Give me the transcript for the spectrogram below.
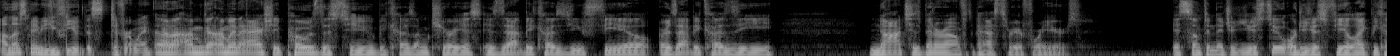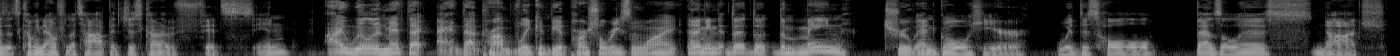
unless maybe you view it this different way. And I'm gonna I'm gonna actually pose this to you because I'm curious. Is that because you feel, or is that because the notch has been around for the past three or four years? It's something that you're used to, or do you just feel like because it's coming down from the top, it just kind of fits in? I will admit that uh, that probably could be a partial reason why. And I mean, the the the main true end goal here with this whole bezel-less notch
